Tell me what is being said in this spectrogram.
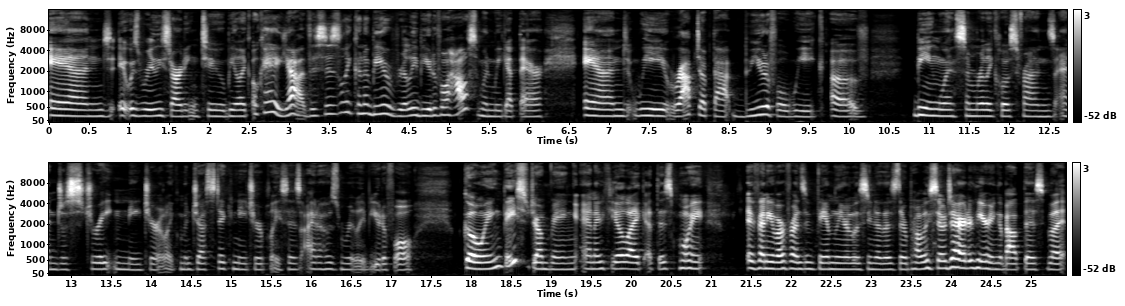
And it was really starting to be like, okay, yeah, this is like to be a really beautiful house when we get there. And we wrapped up that beautiful week of being with some really close friends and just straight in nature, like majestic nature places. Idaho's really beautiful going base jumping. And I feel like at this point, if any of our friends and family are listening to this, they're probably so tired of hearing about this, but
